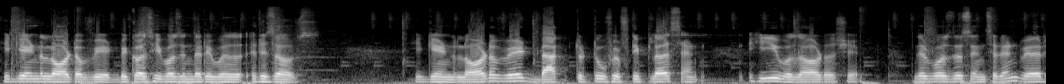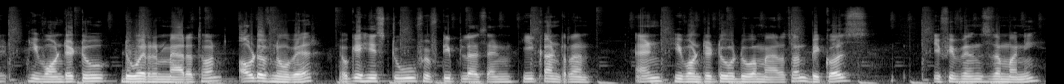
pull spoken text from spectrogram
he gained a lot of weight because he was in the reserves he gained a lot of weight back to 250 plus and he was out of shape. There was this incident where he wanted to do a marathon out of nowhere. Okay he's 250 plus and he can't run. And he wanted to do a marathon because if he wins the money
